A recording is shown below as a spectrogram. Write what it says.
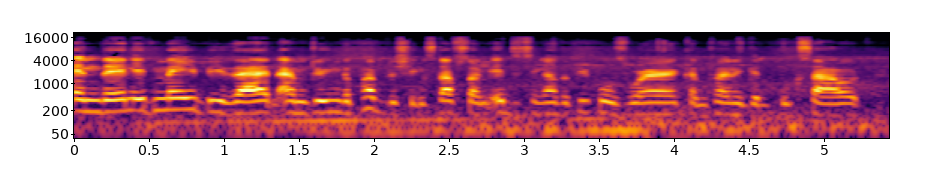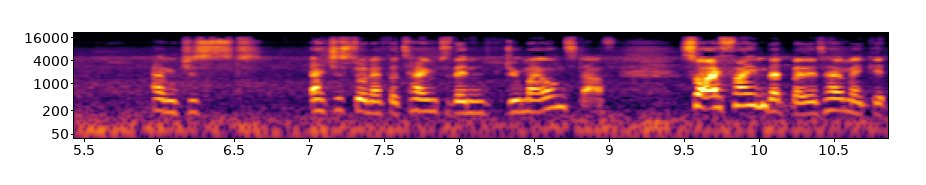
And then it may be that I'm doing the publishing stuff, so I'm editing other people's work, I'm trying to get books out. I'm just, I just don't have the time to then do my own stuff. So I find that by the time I get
